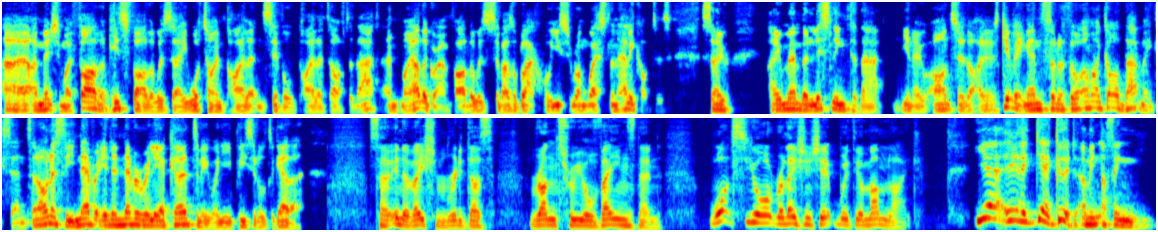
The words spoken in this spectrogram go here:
uh, I mentioned my father. His father was a wartime pilot and civil pilot after that, and my other grandfather was Sir Basil Blackwell. Used to run Westland helicopters. So I remember listening to that, you know, answer that I was giving, and sort of thought, "Oh my god, that makes sense." And honestly, never it had never really occurred to me when you piece it all together. So innovation really does run through your veins. Then, What's your relationship with your mum like? Yeah, yeah, good. I mean, nothing,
